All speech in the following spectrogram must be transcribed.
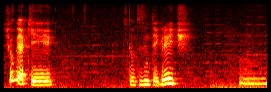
Deixa eu ver aqui. Se tem o Desintegrate. Hum.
